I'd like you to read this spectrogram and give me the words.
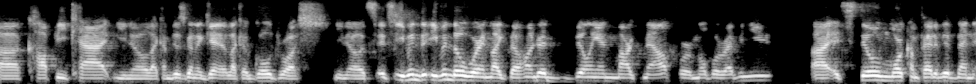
uh, copycat. You know, like I'm just gonna get like a gold rush. You know, it's it's even even though we're in like the hundred billion mark now for mobile revenue, uh, it's still more competitive than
